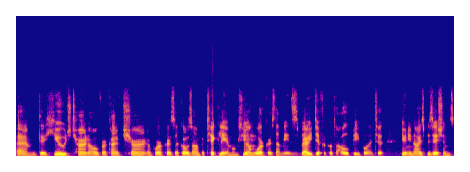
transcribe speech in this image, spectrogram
um, the huge turnover, kind of churn of workers that goes on, particularly amongst young workers. That means it's very difficult to hold people into unionized positions.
